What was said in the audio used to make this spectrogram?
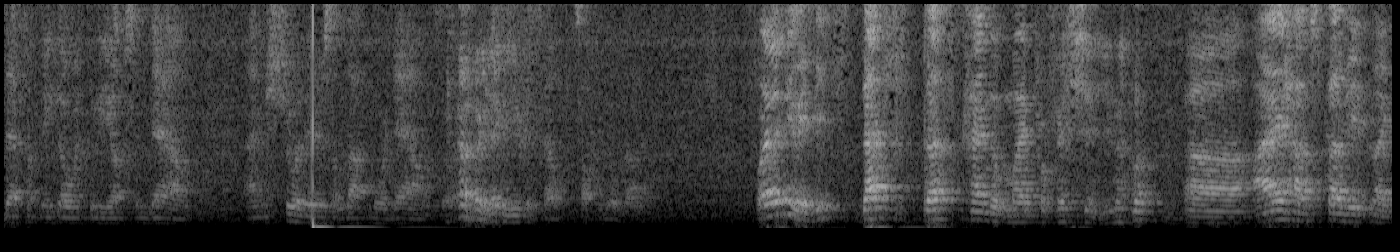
definitely going through the ups and downs. I'm sure there's a lot more downs, so Oh, maybe you yes. could tell, talk a little about it. Well, anyway, this, that's, that's kind of my profession, you know. Uh, I have studied like,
